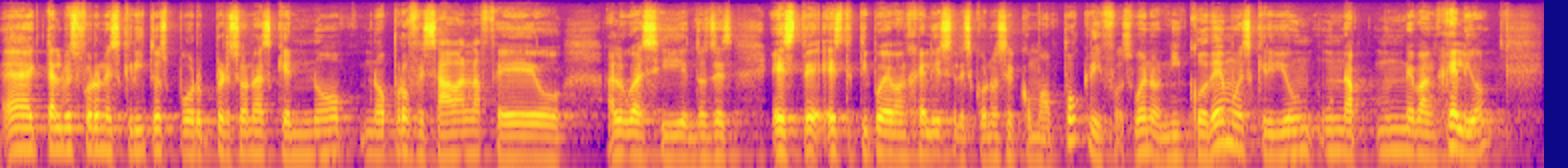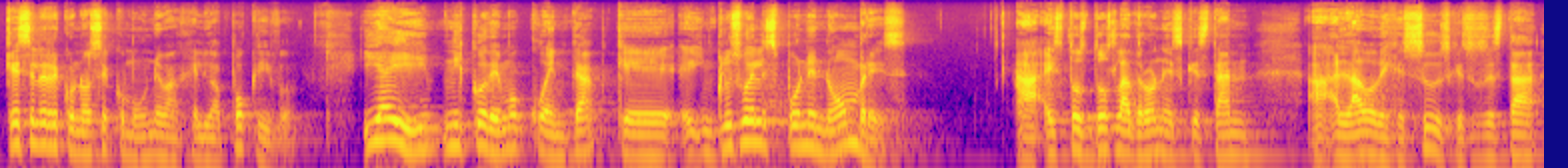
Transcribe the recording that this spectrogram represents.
eh, tal vez fueron escritos por personas que no, no profesaban la fe o algo así. Entonces, este, este tipo de evangelios se les conoce como apócrifos. Bueno, Nicodemo escribió un, un evangelio que se le reconoce como un evangelio apócrifo. Y ahí Nicodemo cuenta que eh, incluso él les pone nombres a estos dos ladrones que están al lado de Jesús. Jesús está,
